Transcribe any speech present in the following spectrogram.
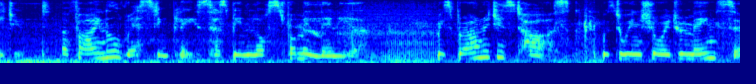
Egypt. A final resting place has been lost for millennia. Miss Brownridge's task was to ensure it remained so,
